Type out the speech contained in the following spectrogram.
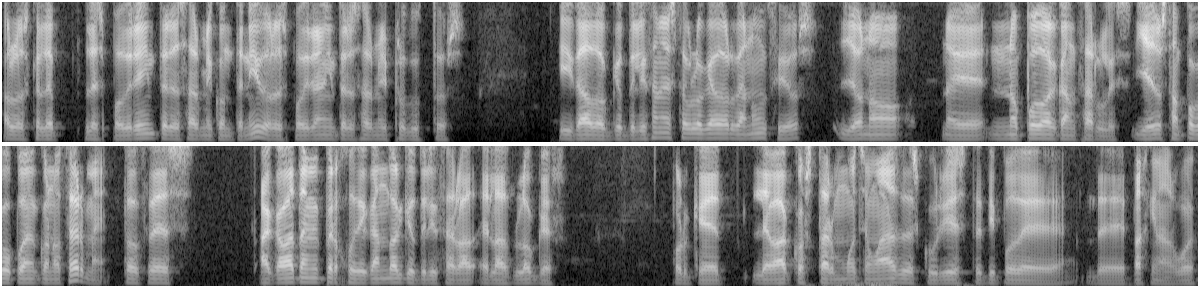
a los que le- les podría interesar mi contenido, les podrían interesar mis productos. Y dado que utilizan este bloqueador de anuncios, yo no, eh, no puedo alcanzarles. Y ellos tampoco pueden conocerme. Entonces, acaba también perjudicando al que utiliza el, adblocker. Porque le va a costar mucho más descubrir este tipo de, de páginas web.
